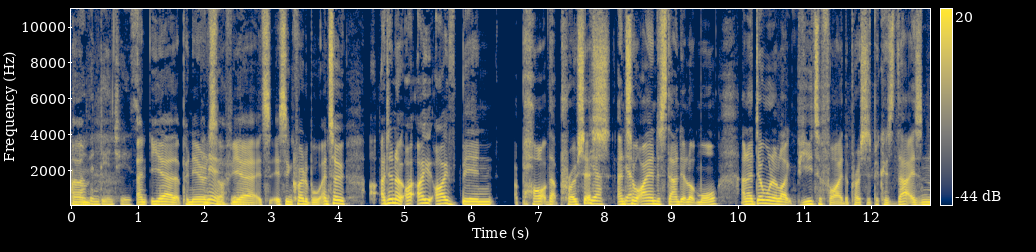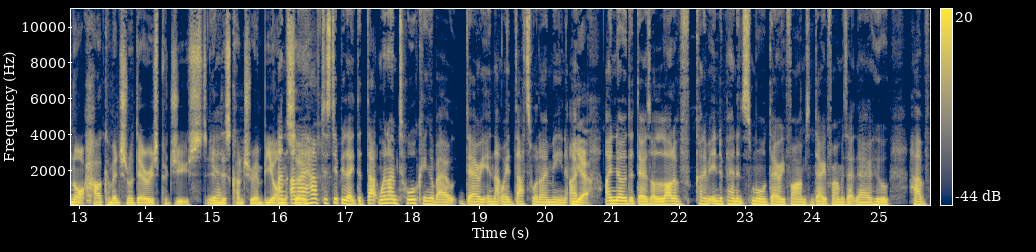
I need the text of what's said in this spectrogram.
I love Indian cheese. And yeah, that paneer and stuff. yeah. Yeah. it's it's incredible. And so I- I don't know. I, I I've been a part of that process, Yeah, and so. I understand it a lot more. And I don't want to like beautify the process because that is not how conventional dairy is produced Yeah. in this country and beyond. and, so and I have to stipulate that, that when I'm talking about dairy in that way, that's what I mean. I, Yeah. I know that there's a lot of kind of independent small dairy farms and dairy farmers out there who have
